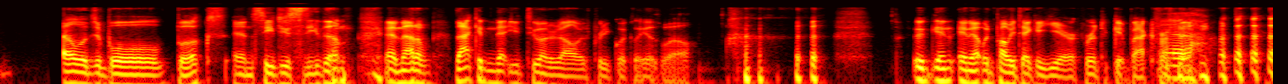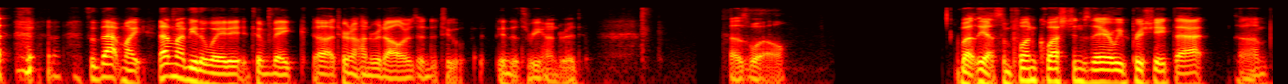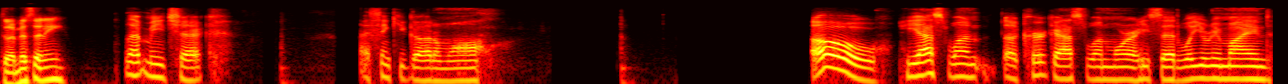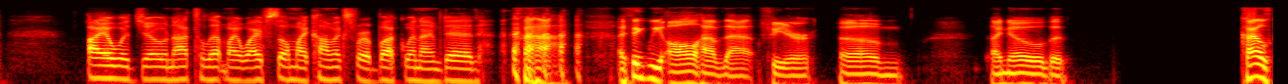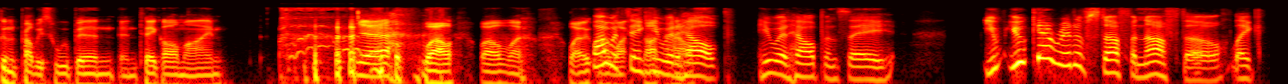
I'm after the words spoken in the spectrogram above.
eligible books and CGC them, and that'll that could net you two hundred dollars pretty quickly as well. and, and that would probably take a year for it to get back from Yeah. them. so that might that might be the way to to make uh, turn a hundred dollars into two into three hundred as well. But yeah, some fun questions there. We appreciate that. Um, did I miss any? let me check. I think you got them all. Oh, he asked one. Uh, Kirk asked one more. He said, "Will you remind Iowa Joe not to let my wife sell my comics for a buck when I'm dead?" I think we all have that fear. Um, I know that Kyle's going to probably swoop in and take all mine. Yeah. well, well, my, Well, I would think he would help. He would help and say, "You you get rid of stuff enough though. Like,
